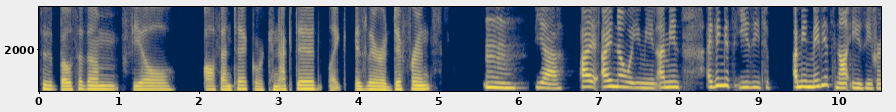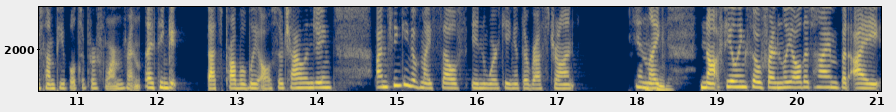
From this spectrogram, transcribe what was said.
Do both of them feel authentic or connected? Like is there a difference? Mm, yeah. I i know what you mean. I mean i think it's easy to i mean maybe it's not easy for some people to perform friendly i think it, that's probably also challenging. I'm thinking of myself in working at the restaurant and like mm-hmm. not feeling so friendly all the time, but I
